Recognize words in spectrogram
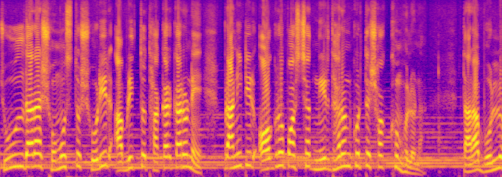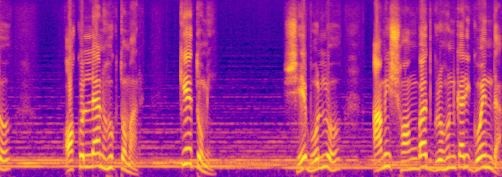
চুল দ্বারা সমস্ত শরীর আবৃত্ত থাকার কারণে প্রাণীটির অগ্রপশ্চাৎ নির্ধারণ করতে সক্ষম হলো না। তারা বলল অকল্যাণ হোক তোমার কে তুমি? সে বলল, আমি সংবাদ গ্রহণকারী গোয়েন্দা।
